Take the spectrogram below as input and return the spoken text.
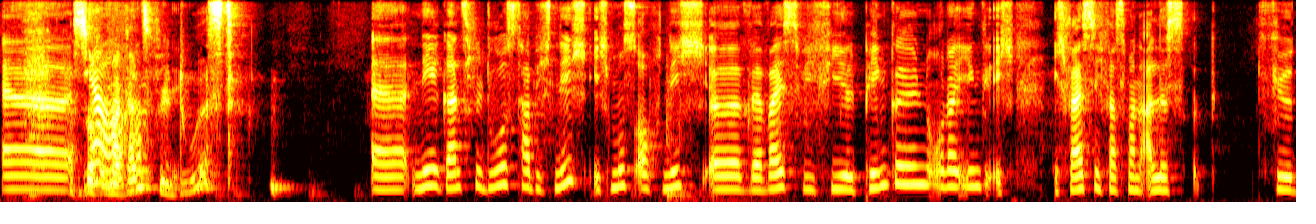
äh, hast du ja, immer ganz viel Durst? Äh, nee, ganz viel Durst habe ich nicht. Ich muss auch nicht, äh, wer weiß, wie viel pinkeln oder irgendwie. Ich, ich weiß nicht, was man alles für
